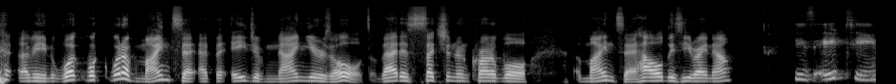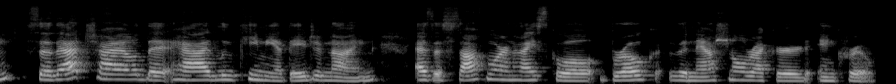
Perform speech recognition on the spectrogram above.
I mean, what what what a mindset at the age of nine years old. That is such an incredible mindset. How old is he right now? He's 18. So that child that had leukemia at the age of nine, as a sophomore in high school, broke the national record in crew.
